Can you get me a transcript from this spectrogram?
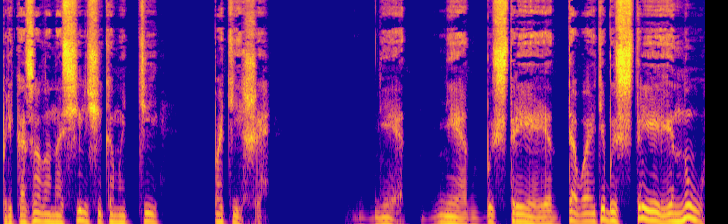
приказала носильщикам идти потише. «Нет, нет, быстрее, давайте быстрее, ну!»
